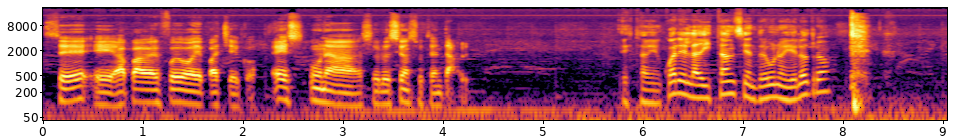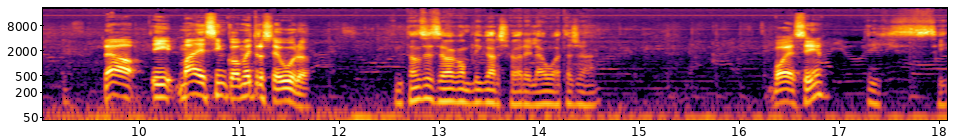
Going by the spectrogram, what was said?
se eh, apaga el fuego de Pacheco. Es una solución sustentable. Está bien. ¿Cuál es la distancia entre uno y el otro? No, y más de 5 metros seguro. Entonces se va a complicar llevar el agua hasta allá. ¿Vos decís? Y sí.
